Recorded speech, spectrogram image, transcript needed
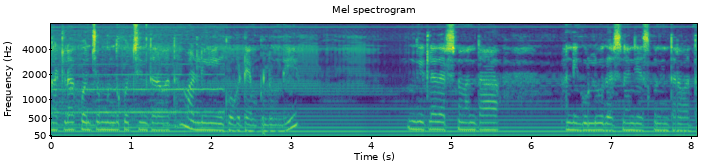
అట్లా కొంచెం ముందుకు వచ్చిన తర్వాత మళ్ళీ ఇంకొక టెంపుల్ ఉంది. ఇట్లా దర్శనం అంతా అన్ని గుళ్ళు దర్శనం చేసుకున్న తర్వాత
